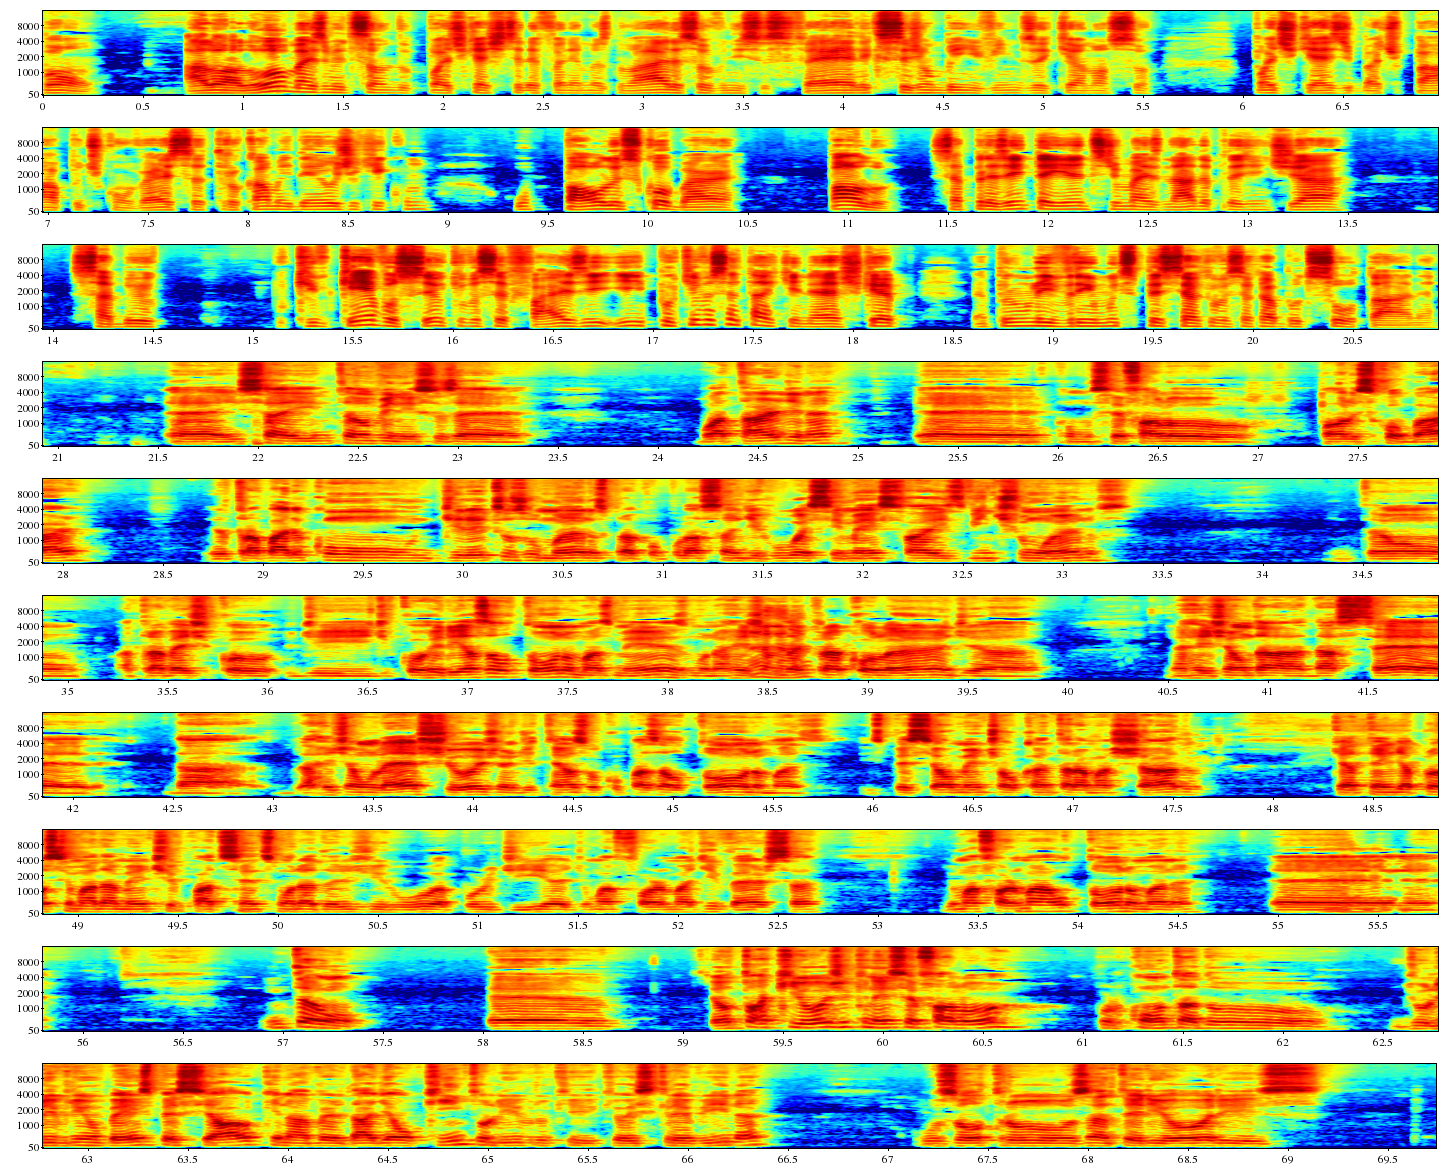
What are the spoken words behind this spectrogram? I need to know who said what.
Speaker 1: Bom, alô, alô, mais uma edição do podcast Telefonemas no ar. Eu sou Vinícius Félix. Sejam bem-vindos aqui ao nosso podcast de bate-papo, de conversa, trocar uma ideia hoje aqui com o Paulo Escobar. Paulo, se apresenta aí antes de mais nada para a gente já saber o que, quem é você, o que você faz e, e por que você está aqui, né? Acho que é, é por um livrinho muito especial que você acabou de soltar, né?
Speaker 2: É isso aí, então, Vinícius. É... Boa tarde, né? É... Como você falou, Paulo Escobar, eu trabalho com direitos humanos para a população de rua esse mês faz 21 anos. Então, através de, de, de correrias autônomas mesmo, na região uhum. da Cracolândia, na região da, da Sé, da, da região leste hoje, onde tem as ocupas autônomas, especialmente Alcântara Machado, que atende aproximadamente 400 moradores de rua por dia, de uma forma diversa, de uma forma autônoma, né? É... Uhum. Então, é, eu tô aqui hoje, que nem você falou, por conta do, de um livrinho bem especial, que na verdade é o quinto livro que, que eu escrevi, né? Os outros anteriores,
